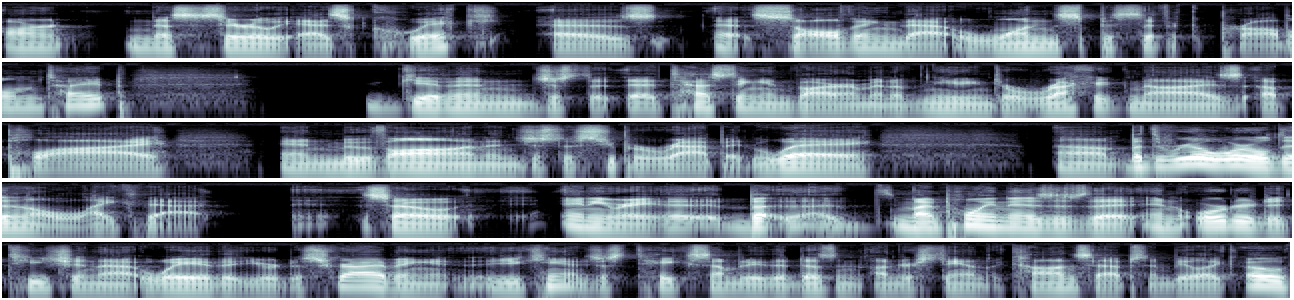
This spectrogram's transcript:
aren't necessarily as quick as at solving that one specific problem type given just a, a testing environment of needing to recognize apply and move on in just a super rapid way um, but the real world isn't like that so any rate, uh, but uh, my point is, is that in order to teach in that way that you're describing, you can't just take somebody that doesn't understand the concepts and be like, oh,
